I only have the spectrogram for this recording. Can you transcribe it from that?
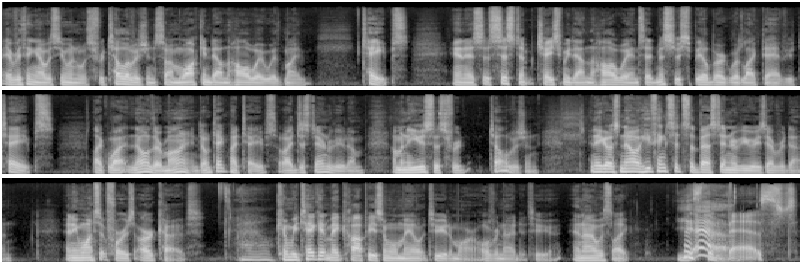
everything I was doing was for television. So I'm walking down the hallway with my tapes, and his assistant chased me down the hallway and said, "Mr. Spielberg would like to have your tapes." Like, why? No, they're mine. Don't take my tapes. I just interviewed him. I'm going to use this for television. And he goes, no, he thinks it's the best interview he's ever done. And he wants it for his archives. Wow. Can we take it, make copies, and we'll mail it to you tomorrow, overnight it to you? And I was like, yeah. That's the best.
